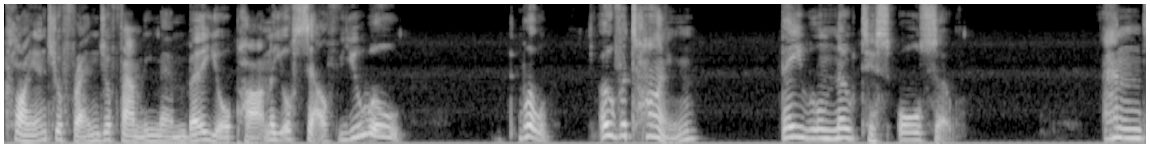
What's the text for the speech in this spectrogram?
client, your friend, your family member, your partner, yourself, you will, well, over time, they will notice also. And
